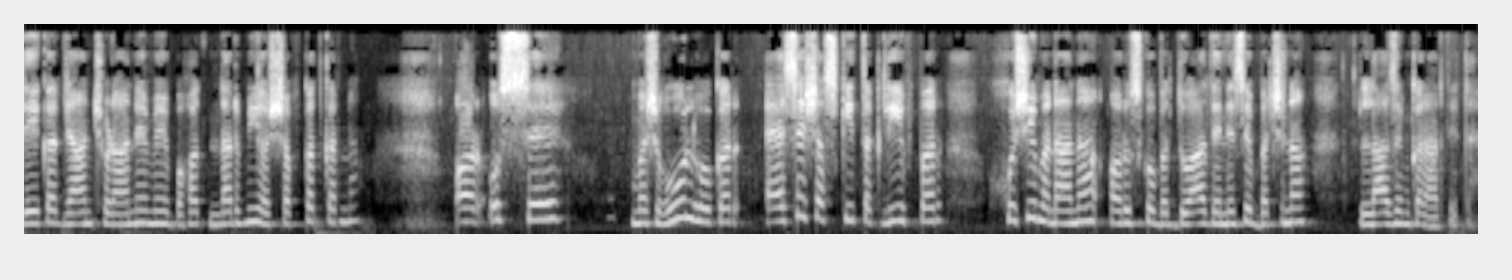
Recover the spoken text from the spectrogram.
دے کر جان چھڑانے میں بہت نرمی اور شفقت کرنا اور اس سے مشغول ہو کر ایسے شخص کی تکلیف پر خوشی منانا اور اس کو بد دعا دینے سے بچنا لازم قرار دیتا ہے۔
